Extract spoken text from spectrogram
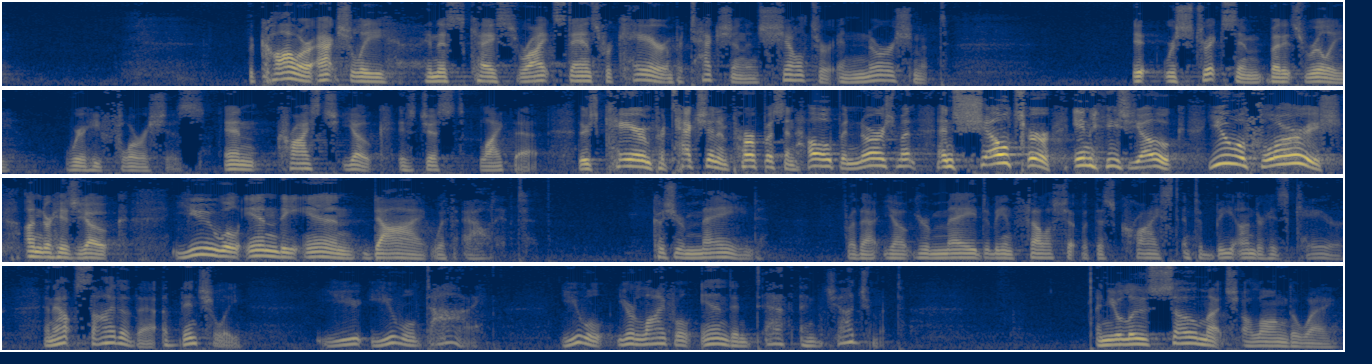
The collar actually, in this case, right, stands for care and protection and shelter and nourishment it restricts him, but it's really where he flourishes. And Christ's yoke is just like that. There's care and protection and purpose and hope and nourishment and shelter in his yoke. You will flourish under his yoke. You will, in the end, die without it. Because you're made for that yoke. You're made to be in fellowship with this Christ and to be under his care. And outside of that, eventually, you, you will die. You will, your life will end in death and judgment. And you'll lose so much along the way.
